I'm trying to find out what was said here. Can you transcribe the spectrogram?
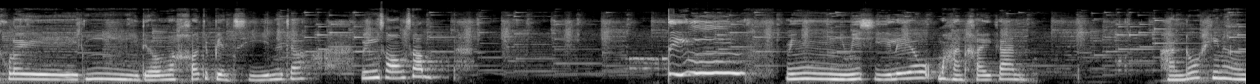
โคเลนี่ เดี๋ยวเขาจะเปลี่ยนสีนะจ๊ะหนึ่งสองสามติ้งนี่มีสีเลี้ยวมาหันไข่กัน หั่นลูกที่หนึ่ง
